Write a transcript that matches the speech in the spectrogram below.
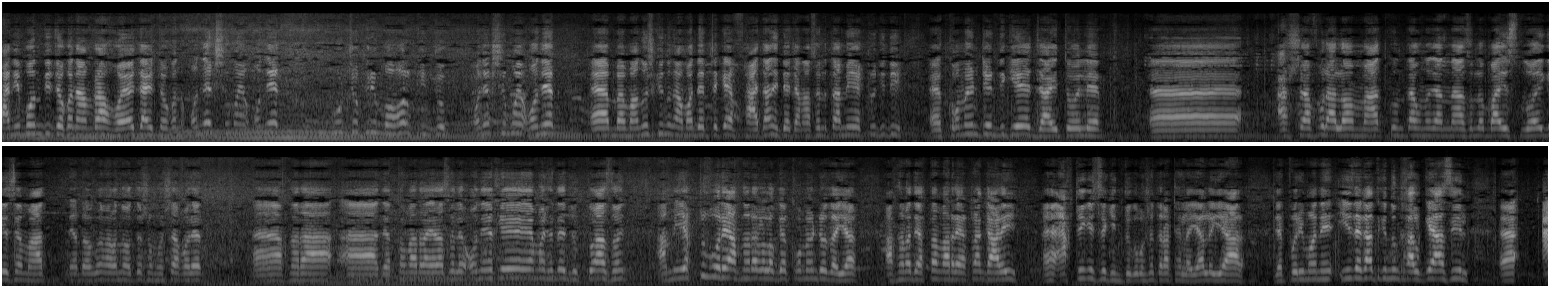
পানিবন্দী যখন আমরা হয়ে যাই, তখন অনেক সময় অনেক কুচক্রি মহল কিন্তু, অনেক সময় অনেক মানুষ কিন্তু আমাদের থেকে ফায়দা নিতে চান। আসলে তো আমি একটু যদি কমেন্টের দিকে যাই, তাহলে আশরাফুল আলম, মাত কোনটা কোনো জান না, আসলে বা স্লো হয়ে গেছে মাত কারণে অত সমস্যা করে। আপনারা দেখতে পারেন এর অনেকে আমার সাথে যুক্ত আছেন আমি একটু পরে আপনারা লগে কমেন্টও যাইয়া আপনারা দেখতে পারেন একটা গাড়ি আটকে গেছে কিন্তু বসে তারা ঠেলাইয়া লইয়া। আর যে পরিমাণে এই জায়গাত কিন্তু কালকে আসিল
